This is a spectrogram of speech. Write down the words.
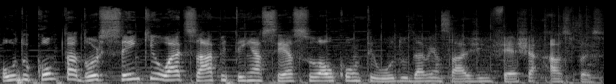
ou do computador sem que o WhatsApp tenha acesso ao conteúdo da mensagem, fecha aspas.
